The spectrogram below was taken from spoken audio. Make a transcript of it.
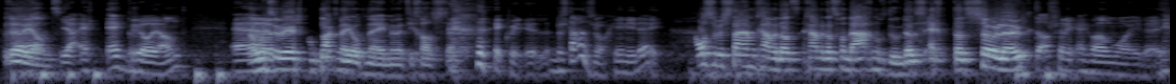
Briljant. Ja, echt, echt briljant. Daar Eh, moeten we weer eens contact mee opnemen met die gasten. ik weet, bestaan ze nog? Geen idee. Als ze bestaan, gaan we, dat, gaan we dat vandaag nog doen. Dat is echt dat is zo leuk. Dat vind ik echt wel een mooi idee.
